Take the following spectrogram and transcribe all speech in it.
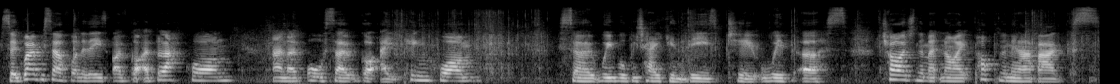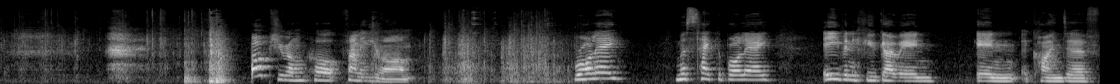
So grab yourself one of these. I've got a black one and I've also got a pink one. So we will be taking these two with us, charging them at night, popping them in our bags. Bob's your uncle, Fanny's your aunt. Brolly, must take a brolly, even if you go in in a kind of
